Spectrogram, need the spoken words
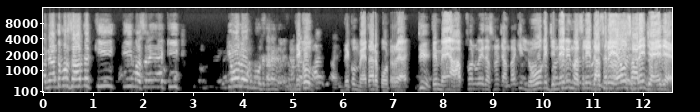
ਅਨੰਦਪੁਰ ਸਾਹਿਬ ਦੇ ਕੀ ਕੀ ਮਸਲੇ ਆ? ਕੀ ਕਿਉਂ ਲੋਕ ਵੋਟ ਕਰਨ ਦੇਖੋ ਦੇਖੋ ਮੈਂ ਤਾਂ ਰਿਪੋਰਟਰ ਹੈ ਜੀ। ਤੇ ਮੈਂ ਆਪ ਤੁਹਾਨੂੰ ਇਹ ਦੱਸਣਾ ਚਾਹੁੰਦਾ ਕਿ ਲੋਕ ਜਿੰਨੇ ਵੀ ਮਸਲੇ ਦੱਸ ਰਹੇ ਆ ਉਹ ਸਾਰੇ ਜਾਇਜ਼ ਹੈ।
